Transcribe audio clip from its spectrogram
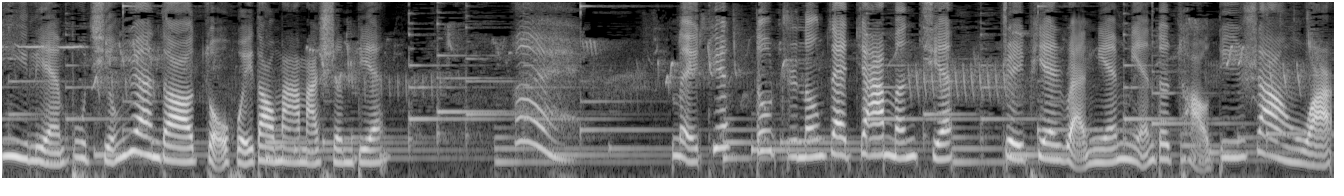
一脸不情愿地走回到妈妈身边。每天都只能在家门前这片软绵绵的草地上玩，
